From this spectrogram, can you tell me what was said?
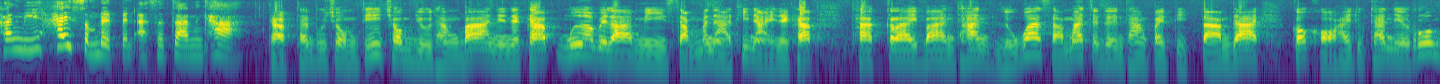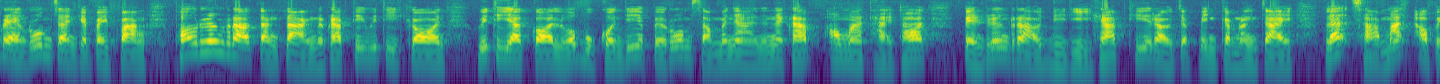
ครั้งนี้ให้สำเร็จเป็นอัศจรรย์ค่ะกับท่านผู้ชมที่ชมอยู่ทางบ้านเนี่ยนะครับ เมื่อเวลามีสัมมนาที่ไหนนะครับ ถ้าใกล้บ้านท่าน หรือว่าสามารถจะเดินทางไปติดตามได้ ก็ขอให้ทุกท่านร่วมแรงร่วมใจกันไปฟัง เพราะเรื่องราวต่างๆนะครับที่วิธีกรวิทยากรหรือว่าบุคคลที่จะไปร่วมสัมมนานั้นนะครับ เอามาถ่ายทอดเป็นเรื่องราวดีๆครับที่เราจะเป็นกำลังใจ และสามารถเอาไป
